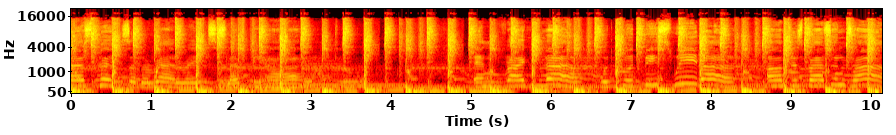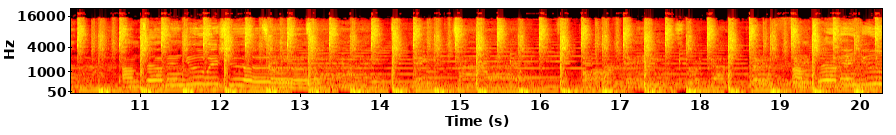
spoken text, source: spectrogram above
last phase of the rat race is left behind. And right now, what could be sweeter? I'm just passing time. I'm telling you we should. I'm telling you.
